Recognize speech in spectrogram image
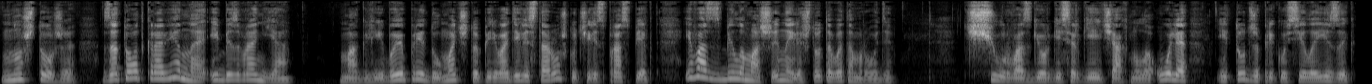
«Ну что же, зато откровенно и без вранья». Могли бы придумать, что переводили старушку через проспект, и вас сбила машина или что-то в этом роде. «Чур вас, Георгий Сергеевич!» — ахнула Оля и тут же прикусила язык.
